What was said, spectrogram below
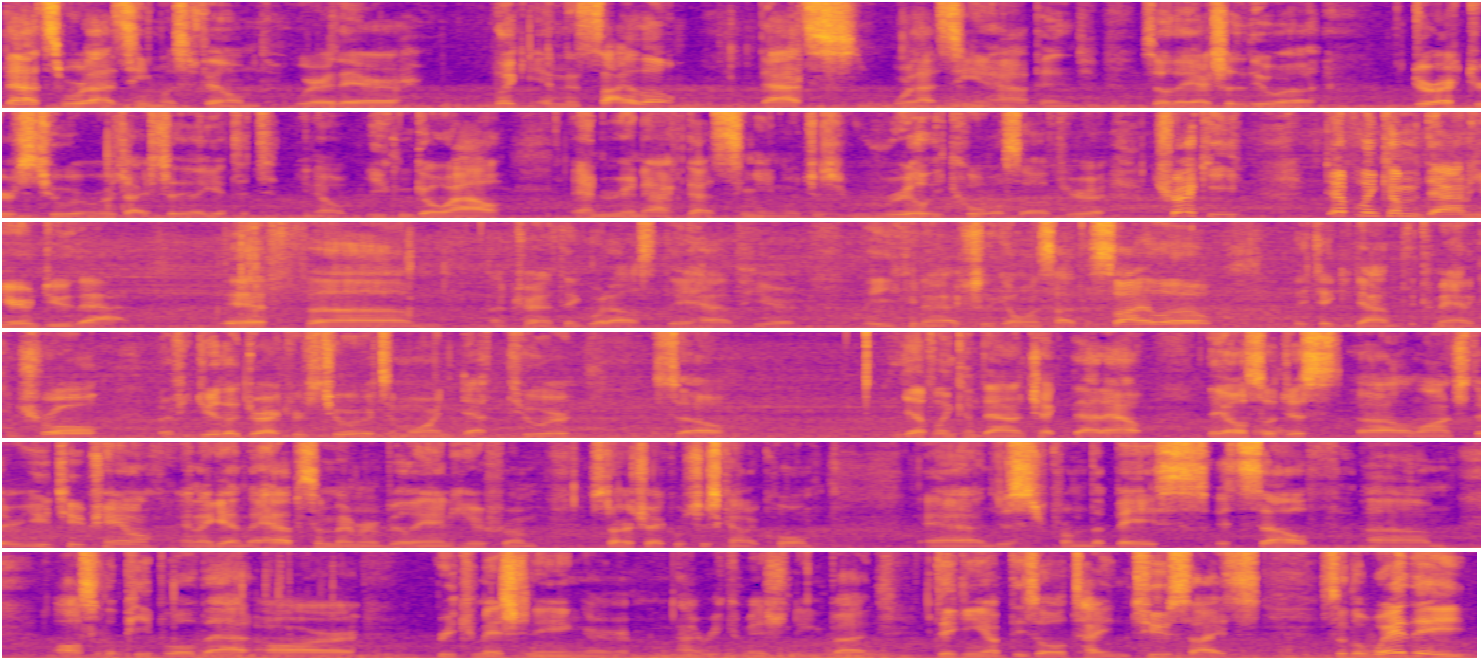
that's where that scene was filmed, where they're like in the silo. That's where that scene happened. So they actually do a director's tour, which actually they get to, you know, you can go out and reenact that scene, which is really cool. So if you're a Trekkie, definitely come down here and do that. If um, I'm trying to think what else they have here, that you can actually go inside the silo. They take you down to the command and control. But if you do the director's tour, it's a more in-depth tour. So definitely come down and check that out. They also just uh, launched their YouTube channel, and again, they have some memorabilia in here from Star Trek, which is kind of cool, and just from the base itself. Um, also, the people that are recommissioning, or not recommissioning, but digging up these old Titan II sites. So the way they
